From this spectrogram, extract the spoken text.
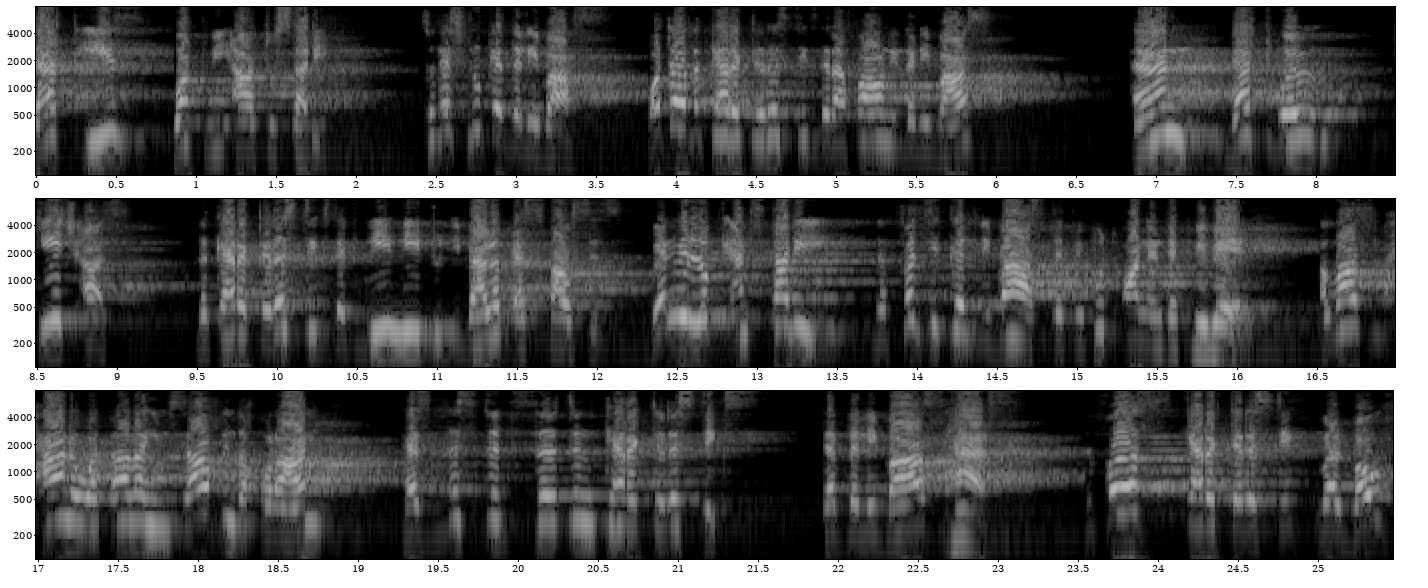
That is what we are to study. So let's look at the libas. What are the characteristics that are found in the libas? And that will teach us the characteristics that we need to develop as spouses. When we look and study the physical libas that we put on and that we wear, Allah subhanahu wa ta'ala himself in the Quran has listed certain characteristics that the libas has. The first characteristic, well both,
